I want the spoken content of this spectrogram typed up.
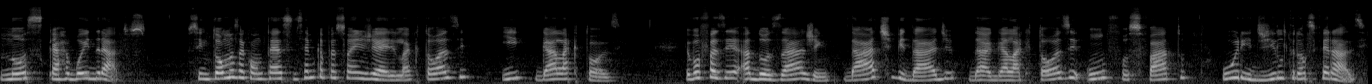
nos carboidratos. Sintomas acontecem sempre que a pessoa ingere lactose e galactose. Eu vou fazer a dosagem da atividade da galactose 1-fosfato uridiltransferase.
